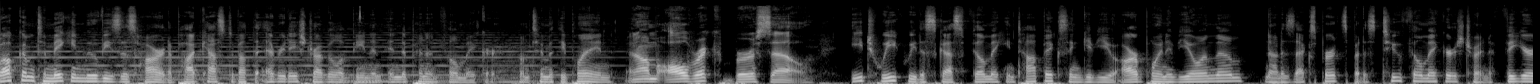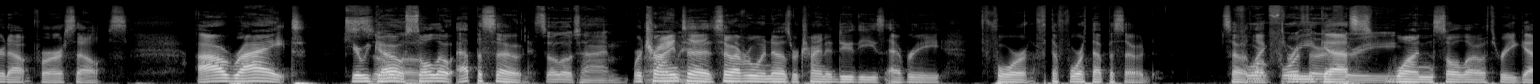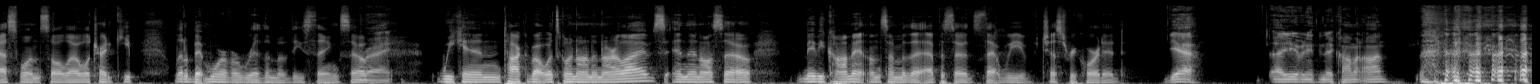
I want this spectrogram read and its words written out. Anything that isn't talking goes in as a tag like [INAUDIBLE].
Welcome to Making Movies is Hard, a podcast about the everyday struggle of being an independent filmmaker. I'm Timothy Plain. And I'm Alrik Bursell. Each week we discuss filmmaking topics and give you our point of view on them, not as experts, but as two filmmakers trying to figure it out for ourselves. All right. Here we go. Solo. Solo episode. Solo time. We're Oh, trying man. to, so everyone knows, we're trying to do these every for the fourth episode. So Four- like fourth three guests, three. one solo, three guests, one solo. We'll try to keep a little bit more of a rhythm of these things. So Right. we can talk about what's going on in our lives and then also maybe comment on some of the episodes that we've just recorded. Yeah. Uh, you have anything to comment on? [LAUGHS]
